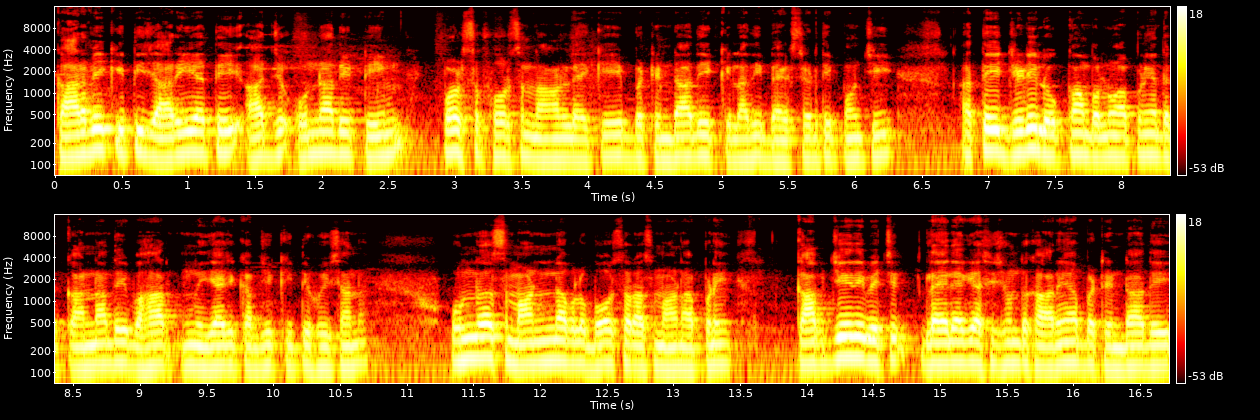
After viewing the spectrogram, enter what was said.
ਕਾਰਵਾਈ ਕੀਤੀ ਜਾ ਰਹੀ ਹੈ ਤੇ ਅੱਜ ਉਹਨਾਂ ਦੀ ਟੀਮ ਪੁਲਿਸ ਫੋਰਸ ਨਾਲ ਲੈ ਕੇ ਬਠਿੰਡਾ ਦੇ ਕਿਲਾ ਦੀ ਬੈਕਸਾਈਡ ਤੇ ਪਹੁੰਚੀ ਅਤੇ ਜਿਹੜੇ ਲੋਕਾਂ ਵੱਲੋਂ ਆਪਣੀਆਂ ਦੁਕਾਨਾਂ ਦੇ ਬਾਹਰ ਨਜਾਇਜ਼ ਕਬਜ਼ੇ ਕੀਤੇ ਹੋਏ ਸਨ, ਉਹਨਾਂ ਦਾ ਸਮਾਨ, ਇਹਨਾਂ ਵੱਲੋਂ ਬਹੁਤ ਸਾਰਾ ਸਮਾਨ ਆਪਣੇ ਕਬਜ਼ੇ ਦੇ ਵਿੱਚ ਲੈ ਲਿਆ ਗਿਆ ਅਸੀਂ ਤੁਹਾਨੂੰ ਦਿਖਾ ਰਹੇ ਹਾਂ ਬਠਿੰਡਾ ਦੇ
